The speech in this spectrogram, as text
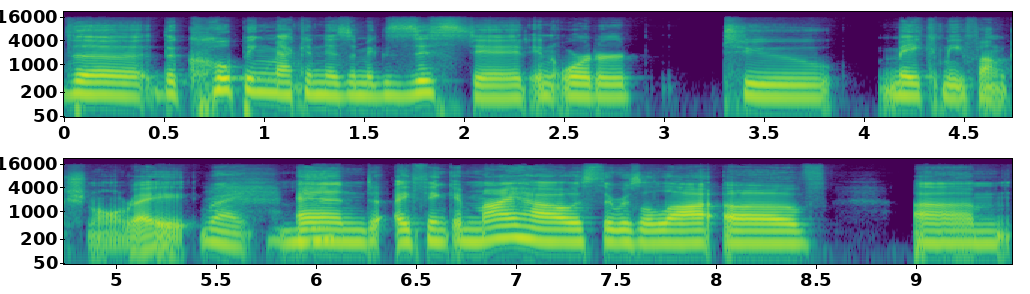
the the coping mechanism existed in order to make me functional, right? Right. Mhm. And I think in my house there was a lot of um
